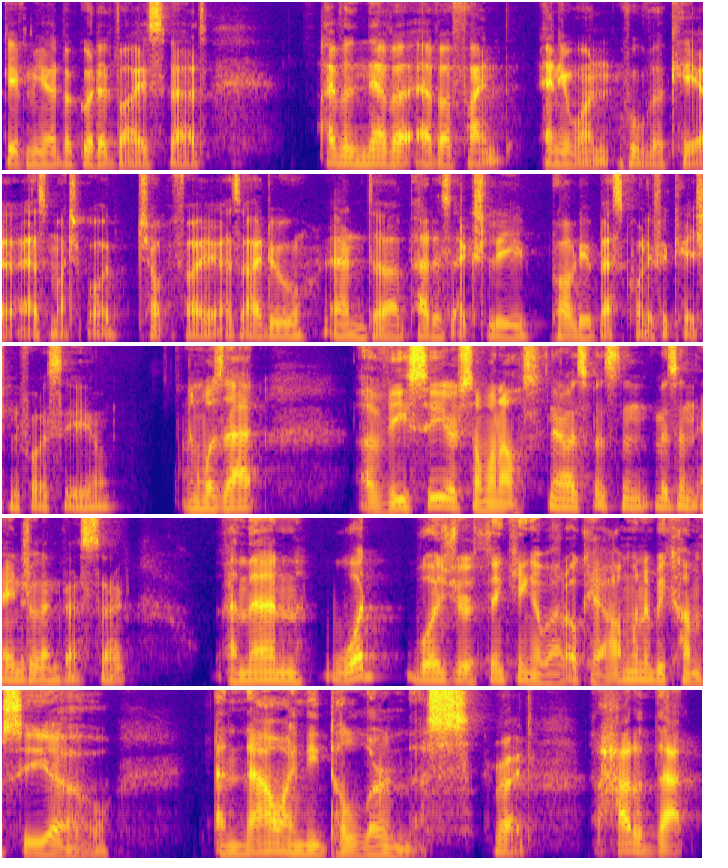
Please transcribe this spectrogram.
gave me the good advice that I will never ever find anyone who will care as much about Shopify as I do. And uh, that is actually probably the best qualification for a CEO. And was that a VC or someone else? No, it was an, it was an angel investor. And then what was your thinking about, okay, I'm going to become CEO and now I need to learn this? Right. How did that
